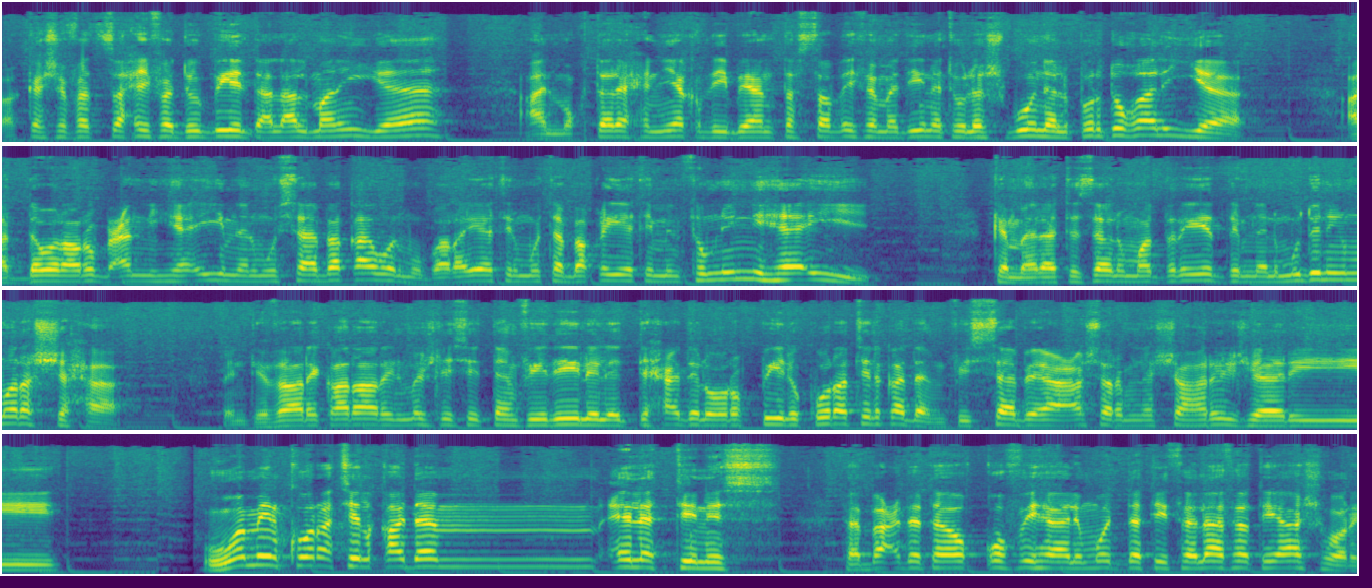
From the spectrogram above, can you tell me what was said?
وكشفت صحيفة دوبيلد الألمانية عن مقترح يقضي بأن تستضيف مدينة لشبونة البرتغالية. الدور ربع النهائي من المسابقة والمباريات المتبقية من ثمن النهائي. كما لا تزال مدريد ضمن المدن المرشحة. في انتظار قرار المجلس التنفيذي للاتحاد الأوروبي لكرة القدم في السابع عشر من الشهر الجاري. ومن كرة القدم إلى التنس فبعد توقفها لمدة ثلاثة أشهر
